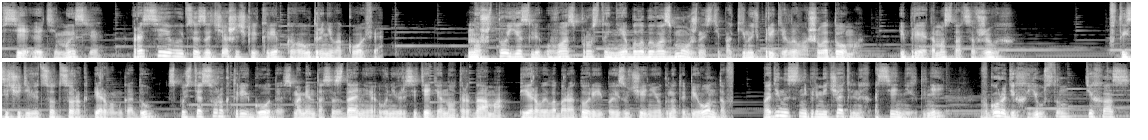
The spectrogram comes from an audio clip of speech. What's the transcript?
Все эти мысли рассеиваются за чашечкой крепкого утреннего кофе. Но что, если у вас просто не было бы возможности покинуть пределы вашего дома и при этом остаться в живых? В 1941 году, спустя 43 года с момента создания в Университете Нотр-Дама первой лаборатории по изучению гнотобионтов, в один из непримечательных осенних дней в городе Хьюстон, Техас,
